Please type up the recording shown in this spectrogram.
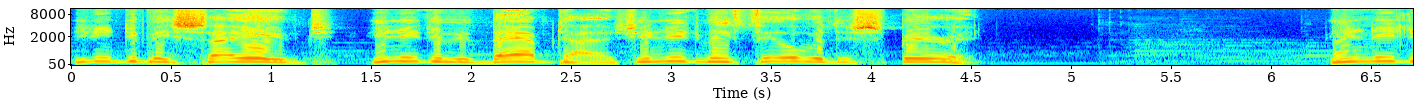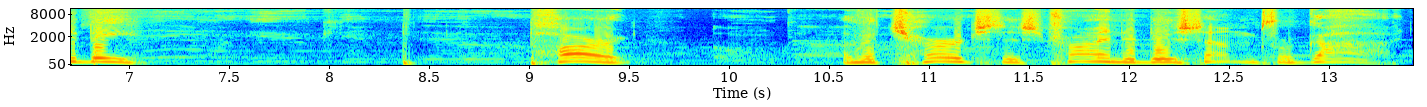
You need to be saved. You need to be baptized. You need to be filled with the Spirit. You need to be part of a church that's trying to do something for God.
